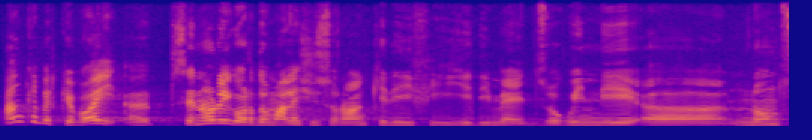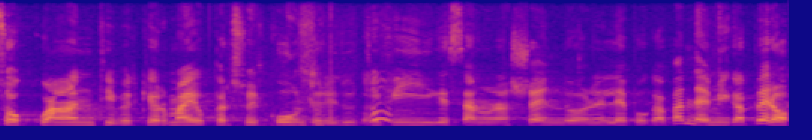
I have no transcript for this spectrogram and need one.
Anche perché poi eh, se non ricordo male ci sono anche dei figli di mezzo, quindi eh, non so quanti perché ormai ho perso il conto di tutti i figli che stanno nascendo nell'epoca pandemica, però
